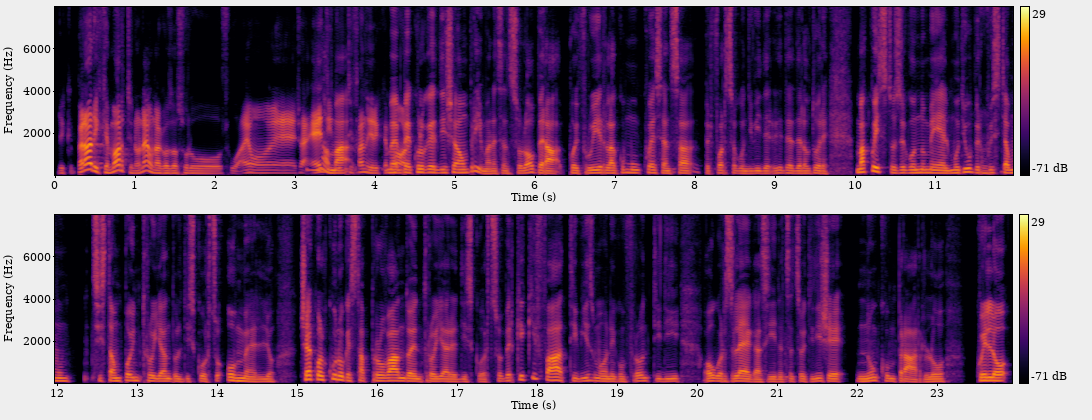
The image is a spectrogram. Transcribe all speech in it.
Rick. Però Rick e Morty non è una cosa solo sua, è, un, è, cioè, è no, di ma, tutti i fan di Rick e Morty. È quello che dicevamo prima, nel senso l'opera puoi fruirla comunque senza per forza condividere l'idea dell'autore. Ma questo secondo me è il motivo per cui stiamo, si sta un po' introiando il discorso, o meglio, c'è qualcuno che sta provando a introiare il discorso, perché chi fa attivismo nei confronti di Hogwarts Legacy, nel senso che ti dice non comprarlo, quello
